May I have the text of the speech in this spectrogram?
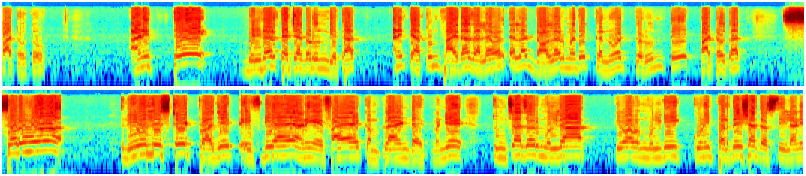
पाठवतो. आणि ते बिल्डर त्याच्याकडून घेतात आणि त्यातून फायदा झाल्यावर त्याला डॉलरमध्ये कन्वर्ट करून ते पाठवतात. सर्व real estate project F D I आणि एफ आय आय कम्प्लायंट आहेत. म्हणजे तुमचा जर मुलगा किंवा मुलगी कोणी परदेशात असतील आणि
